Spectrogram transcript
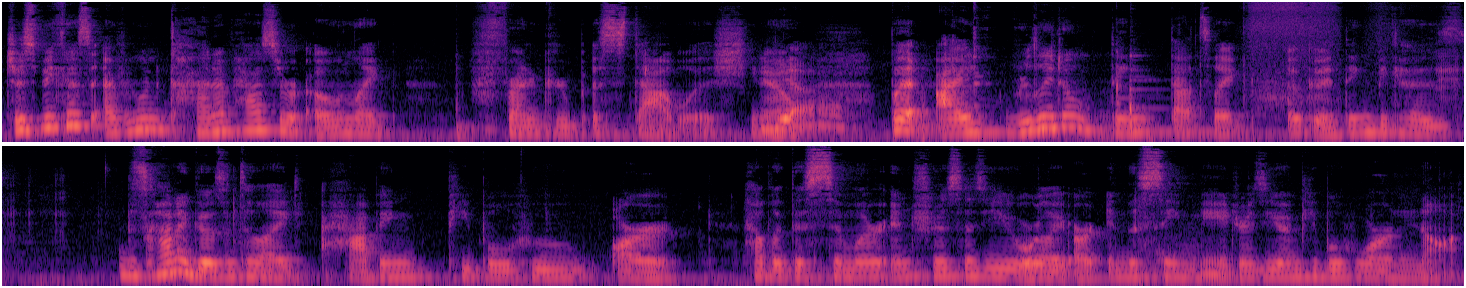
just because everyone kind of has their own like friend group established you know yeah but I really don't think that's like a good thing because this kind of goes into like having people who are have like the similar interests as you or like are in the same major as you and people who are not.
